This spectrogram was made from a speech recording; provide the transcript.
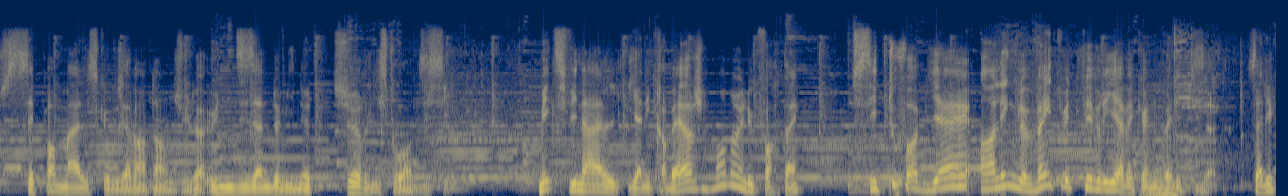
c'est pas mal ce que vous avez entendu là, une dizaine de minutes sur l'histoire d'ici. Mix final, Yannick Roberge. Mon nom est Luc Fortin. Si tout va bien, en ligne le 28 février avec un nouvel épisode. Salut!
